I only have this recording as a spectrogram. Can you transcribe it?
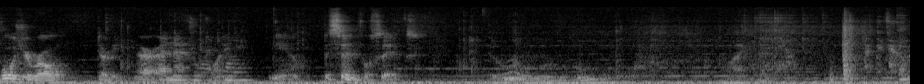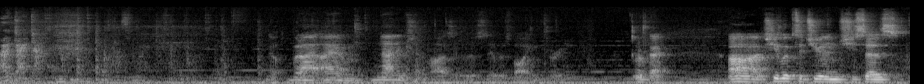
What was your roll? Dirty or a natural twenty. 20. Yeah, the sinful six. No, but I, I am ninety percent positive it was, it was volume three. Okay. Uh, she looks at you and she says,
